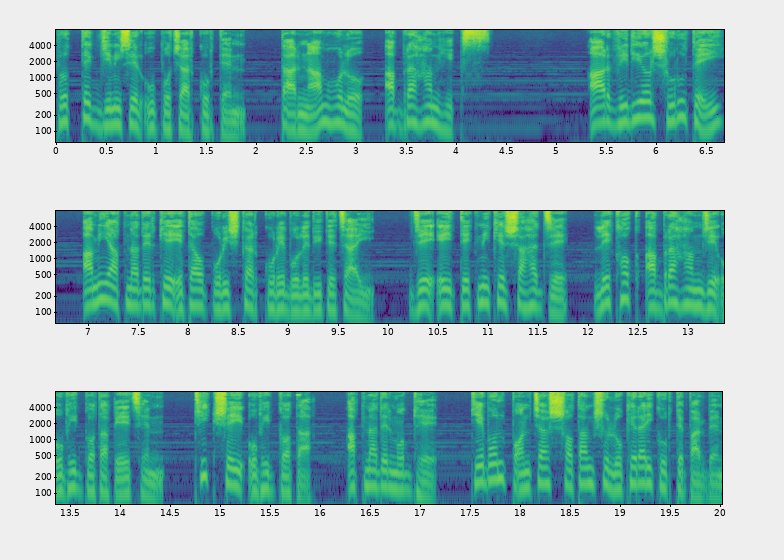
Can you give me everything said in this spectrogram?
প্রত্যেক জিনিসের উপচার করতেন, তার নাম হল আব্রাহাম হিক্স। আর ভিডিওর শুরুতেই আমি আপনাদেরকে এটাও পরিষ্কার করে বলে দিতে চাই যে এই টেকনিকের সাহায্যে লেখক আব্রাহাম যে অভিজ্ঞতা পেয়েছেন, ঠিক সেই অভিজ্ঞতা আপনাদের মধ্যে কেবল পঞ্চাশ শতাংশ লোকেরাই করতে পারবেন।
